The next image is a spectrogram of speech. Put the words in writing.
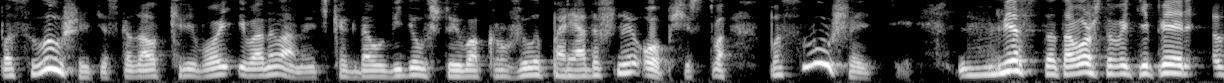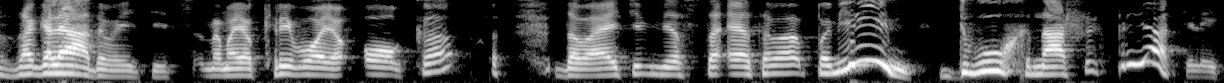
«Послушайте», — сказал кривой Иван Иванович, когда увидел, что его окружило порядочное общество. «Послушайте, вместо того, что вы теперь заглядываетесь на мое кривое око, давайте вместо этого помирим двух наших приятелей.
